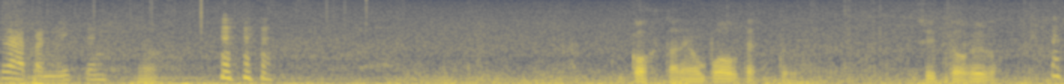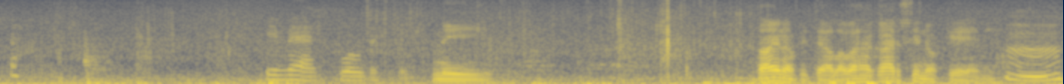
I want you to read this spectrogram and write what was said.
rääpännyt itteni. kohta ne on poltettu. Sitten on hyvä. Eväät poltettu. Niin. Mutta Aina pitää olla vähän karsinogeenia. Mm.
